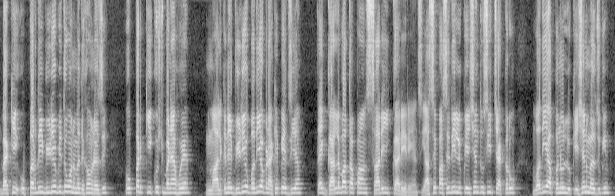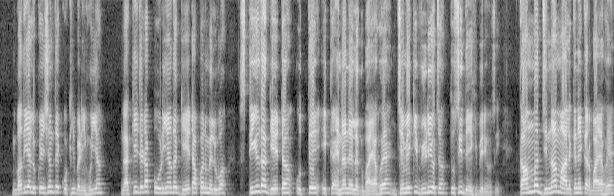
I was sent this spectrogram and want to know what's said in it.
ਬਾਕੀ ਉੱਪਰ ਦੀ ਵੀਡੀਓ ਵੀ ਤੁਹਾਨੂੰ ਮੈਂ ਦਿਖਾਉਣਾ ਸੀ ਉੱਪਰ ਕੀ ਕੁਝ ਬਣਿਆ ਹੋਇਆ ਮਾਲਕ ਨੇ ਵੀਡੀਓ ਵਧੀਆ ਬਣਾ ਕੇ ਭੇਜੀ ਆ। ਤੇ ਗੱਲਬਾਤ ਆਪਾਂ ਸਾਰੀ ਕਰ ਹੀ ਰਹੇ ਹਾਂ ਜੀ। ਆਸੇ-ਪਾਸੇ ਦੀ ਲੋਕੇਸ਼ਨ ਤੁਸੀਂ ਚੈੱਕ ਕਰੋ। ਵਧੀਆ ਆਪਾਂ ਨੂੰ ਲੋਕੇਸ਼ਨ ਮਿਲ ਜੂਗੀ। ਵਧੀਆ ਲੋਕੇਸ਼ਨ ਤੇ ਕੋਠੀ ਬਣੀ ਹੋਈ ਆ। ਬਾਕੀ ਜਿਹੜਾ ਪੌੜੀਆਂ ਦਾ ਗੇਟ ਆਪਾਂ ਨੂੰ ਮਿਲੂਗਾ ਸਟੀਲ ਦਾ ਗੇਟ ਉੱਤੇ ਇੱਕ ਇਹਨਾਂ ਨੇ ਲਗਵਾਇਆ ਹੋਇਆ ਜਿਵੇਂ ਕਿ ਵੀਡੀਓ 'ਚ ਤੁਸੀਂ ਦੇਖ ਵੀ ਰਹੇ ਹੋ ਸੀ। ਕੰਮ ਜਿੰਨਾ ਮਾਲਕ ਨੇ ਕਰਵਾਇਆ ਹੋਇਆ,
